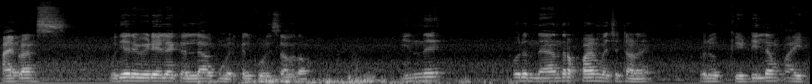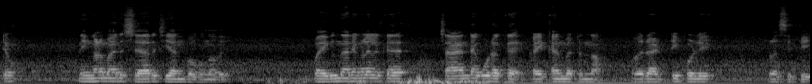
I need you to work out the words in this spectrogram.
ഹായ് ഫ്രണ്ട്സ് പുതിയൊരു വീഡിയോയിലേക്ക് എല്ലാവർക്കും ഒരിക്കൽ കൂടി സ്വാഗതം. ഇന്ന് ഒരു നേന്ത്രപ്പഴം വെച്ചിട്ടാണ് ഒരു കിടിലം ഐറ്റം നിങ്ങളുമായി ഷെയർ ചെയ്യാൻ പോകുന്നത്. വൈകുന്നേരങ്ങളിലൊക്കെ ചായന്റെ കൂടെയൊക്കെ കഴിക്കാൻ പറ്റുന്ന ഒരു അടിപൊളി റെസിപ്പി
